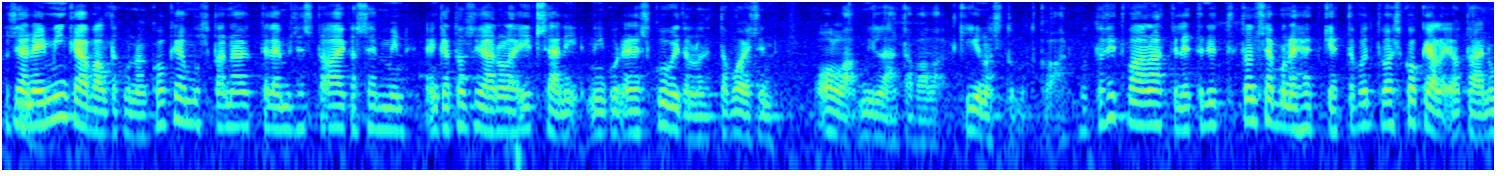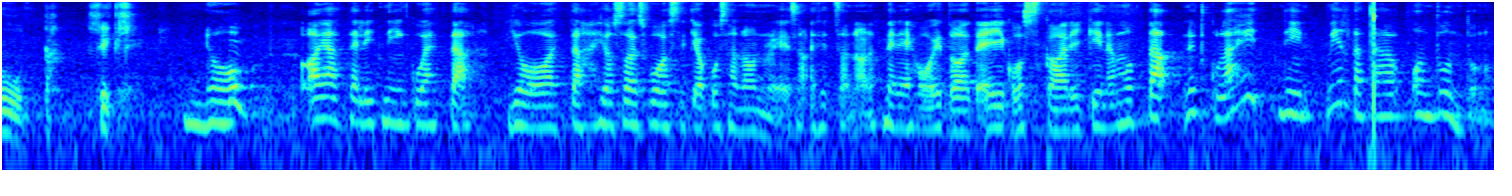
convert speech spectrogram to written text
Tosiaan ei minkään valtakunnan kokemusta näyttelemisestä aikaisemmin, enkä tosiaan ole itseäni niin kuin edes kuvitellut, että voisin olla millään tavalla kiinnostunutkaan. Mutta sitten vaan ajattelin, että nyt on semmoinen hetki, että voisi kokeilla jotain uutta. Siksi. No, ajattelit niin kuin, että joo, että jos olisi vuosi sitten joku sanonut, niin saisit sanoa, että mene hoitoon, että ei koskaan ikinä. Mutta nyt kun lähit, niin miltä tämä on tuntunut?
